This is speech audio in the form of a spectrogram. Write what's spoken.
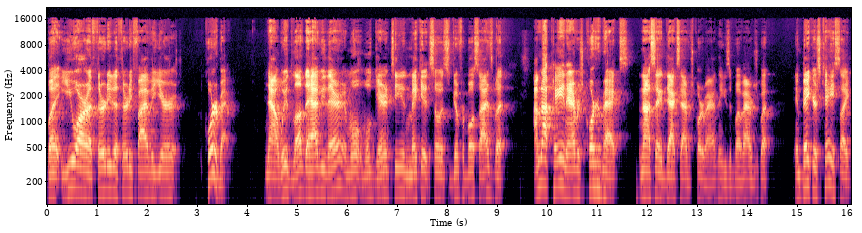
but you are a 30 to 35 a year quarterback. Now we'd love to have you there, and we'll we'll guarantee and make it so it's good for both sides. But I'm not paying average quarterbacks. I'm not saying Dak's average quarterback. I think he's above average, but in Baker's case, like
